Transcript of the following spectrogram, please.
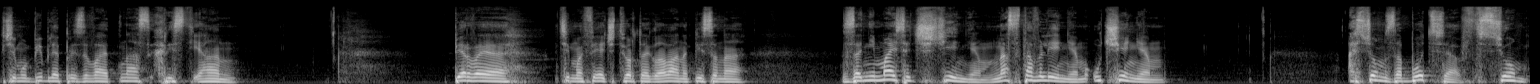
к чему Библия призывает нас, христиан. 1 Тимофея, 4 глава написано, «Занимайся чтением, наставлением, учением, о всем заботься, всем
